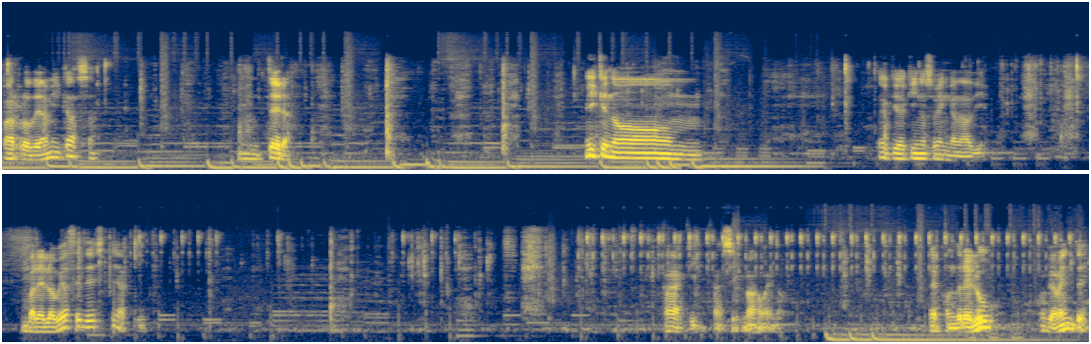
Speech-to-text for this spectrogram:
Para rodear mi casa entera. Y que no que aquí no se venga nadie. Vale, lo voy a hacer de este aquí. Aquí, así, más o menos. Les pondré luz, obviamente.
